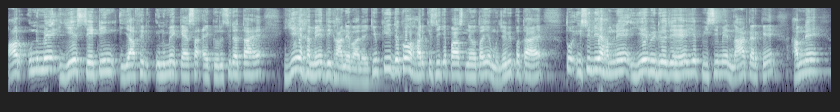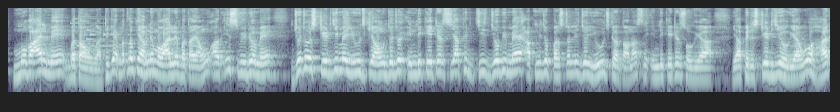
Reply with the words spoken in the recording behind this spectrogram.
और उनमें ये सेटिंग या फिर इनमें कैसा एक्यूरेसी रहता है, ये हमें दिखाने वाले हैं। क्योंकि देखो, हर किसी के पास नहीं होता, ये मुझे भी पता है। तो इसीलिए हमने ये वीडियो जो है, ये पीसी में ना करके हमने मोबाइल में बताऊँगा, ठीक है? मतलब कि हमने मोबाइल में बताया हूँ और इस वीडियो में जो जो स्ट्रेटजी मैं यूज़ किया हूँ, जो जो इंडिकेटर्स या फिर चीज़ जो भी मैं अपने जो पर्सनली जो यूज़ करता हूँ ना इंडिकेटर्स हो गया या फिर स्ट्रेटजी हो गया, वो हर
